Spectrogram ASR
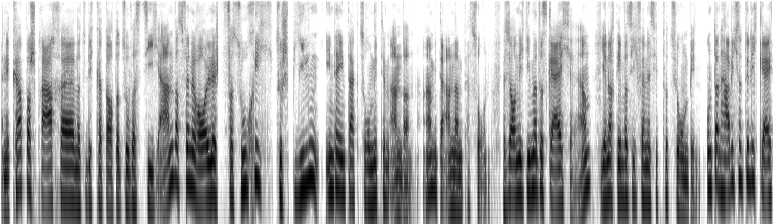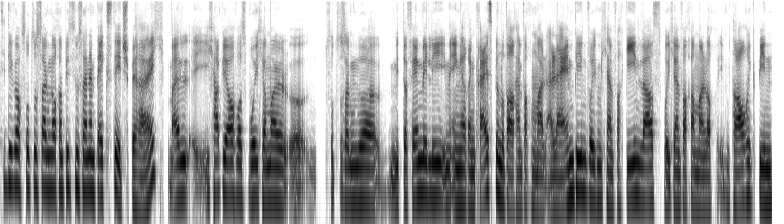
Eine Körpersprache, natürlich gehört auch dazu, was ziehe ich an, was für eine Rolle versuche ich zu spielen in der Interaktion mit dem anderen, ja, mit der anderen Person. Das ist auch nicht immer das Gleiche, ja, je nachdem, was ich für eine Situation bin. Und dann habe ich natürlich gleichzeitig auch sozusagen noch ein bisschen so einen Backstage-Bereich, weil ich habe ja auch was, wo ich einmal äh, sozusagen nur mit der Family im engeren Kreis bin oder auch einfach mal allein bin, wo ich mich einfach gehen lasse, wo ich einfach einmal auch eben traurig bin,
